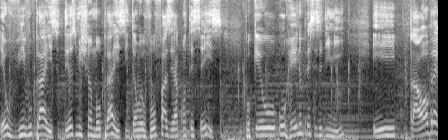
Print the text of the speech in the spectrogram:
Eu vivo para isso. Deus me chamou para isso. Então eu vou fazer acontecer isso. Porque o, o reino precisa de mim e para obra,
